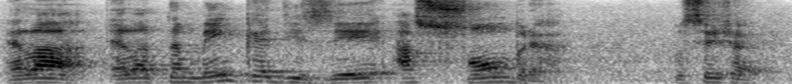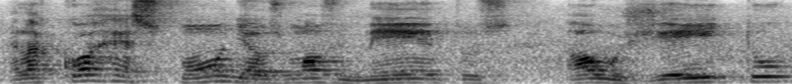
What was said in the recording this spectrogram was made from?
ela, ela também quer dizer a sombra. Ou seja, ela corresponde aos movimentos, ao jeito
